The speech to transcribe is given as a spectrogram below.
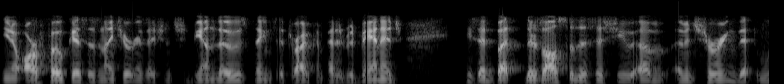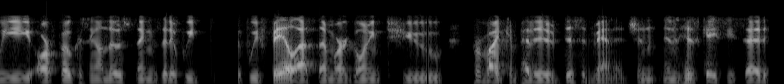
you know, our focus as an IT organization should be on those things that drive competitive advantage. He said, but there's also this issue of, of ensuring that we are focusing on those things that if we if we fail at them are going to provide competitive disadvantage. And in his case, he said,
